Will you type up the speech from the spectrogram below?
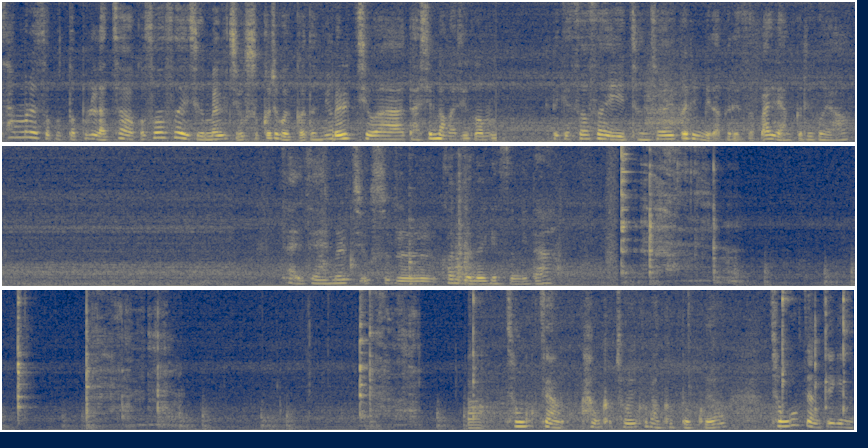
찬물에서부터 불을 낮춰갖고 서서히 지금 멸치 육수 끓이고 있거든요. 멸치와 다시마가 지금 이렇게 서서히 천천히 끓입니다. 그래서 빨리 안 끓이고요. 자 이제 멸치 육수를 건져내겠습니다. 청국장 한 컵, 종이컵 한 컵 넣고요. 청국장 찌개는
